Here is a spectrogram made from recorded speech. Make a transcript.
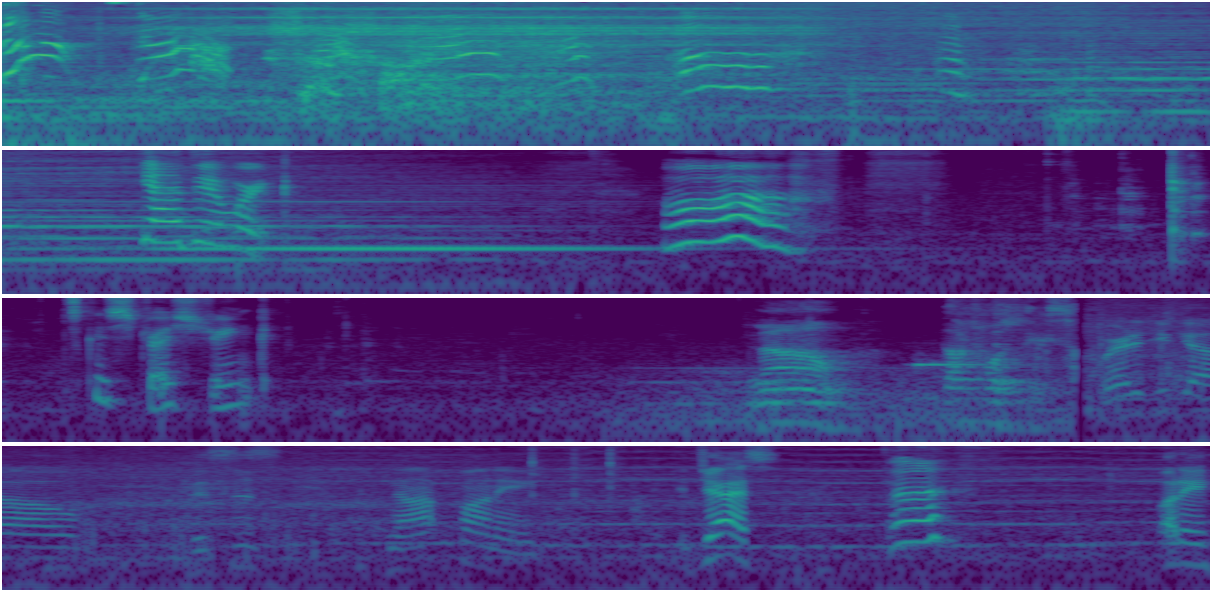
Ah, stop! Oh. Yeah, it didn't work. Oh. It's good stress drink. Now, that was exciting. Where did you go? This is not funny. Jess, Uh, buddy,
